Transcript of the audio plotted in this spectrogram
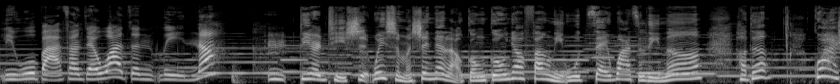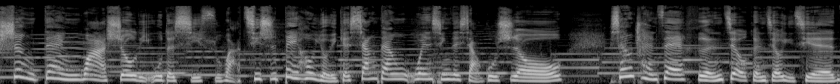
礼物把放在袜子里呢？嗯，第二题是为什么圣诞老公公要放礼物在袜子里呢？好的，挂圣诞袜收礼物的习俗啊，其实背后有一个相当温馨的小故事哦。相传在很久很久以前，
